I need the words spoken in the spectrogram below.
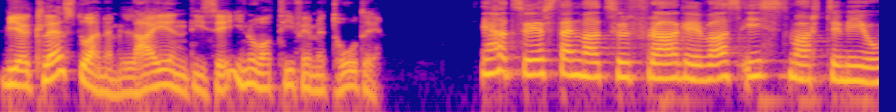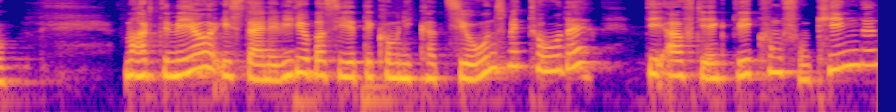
Wie erklärst du einem Laien diese innovative Methode? Ja, zuerst einmal zur Frage, was ist Martemeo? Martemeo ist eine videobasierte Kommunikationsmethode, die auf die Entwicklung von Kindern,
